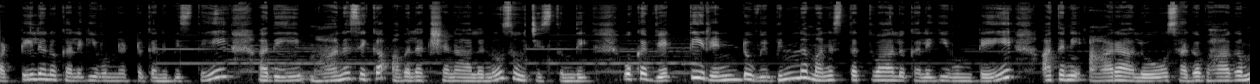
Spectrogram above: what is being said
పట్టీలను కలిగి ఉన్నట్టు కనిపిస్తే అది మానసిక అవలక్షణాలను సూచిస్తుంది. ఒక వ్యక్తి రెండు విభిన్న మనస్తత్వాలు కలిగి ఉంటే అతని ఆరాలో సగభాగం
